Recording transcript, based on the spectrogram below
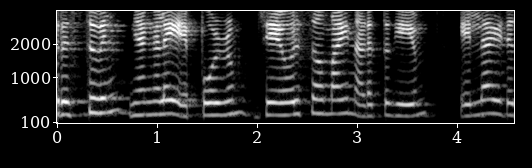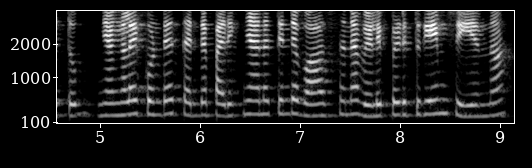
ക്രിസ്തുവിൽ ഞങ്ങളെ എപ്പോഴും ജയോത്സവമായി നടത്തുകയും എല്ലായിടത്തും ഞങ്ങളെ കൊണ്ട് തന്റെ പരിജ്ഞാനത്തിന്റെ വാസന വെളിപ്പെടുത്തുകയും ചെയ്യുന്ന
